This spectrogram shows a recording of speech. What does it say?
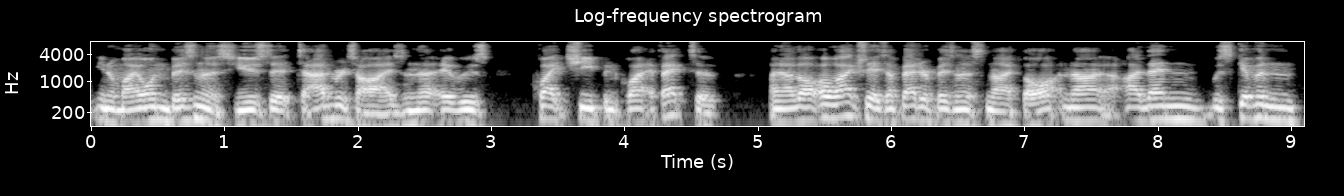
you know, my own business used it to advertise and that it was quite cheap and quite effective. And I thought, oh, actually, it's a better business than I thought. And I, I then was given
